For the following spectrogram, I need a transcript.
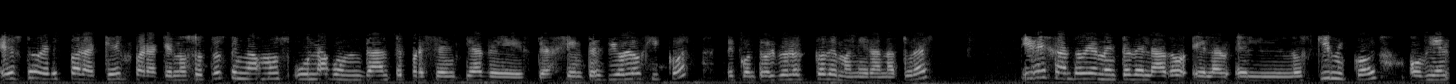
esto es para qué? Para que nosotros tengamos una abundante presencia de, este, agentes biológicos, de control biológico de manera natural. Y dejando obviamente de lado los químicos o bien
